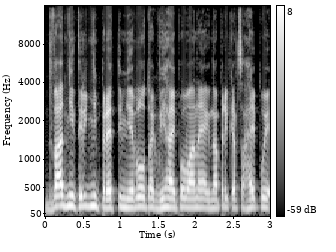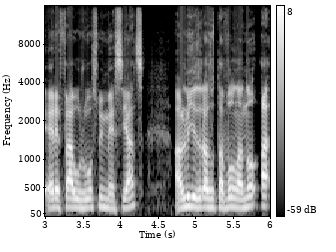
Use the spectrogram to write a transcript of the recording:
2 dní, 3 dní predtým nebolo tak vyhajpované, jak napríklad sa hypuje RFA už 8 mesiac a ľudia zrazu tá vlna, no a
